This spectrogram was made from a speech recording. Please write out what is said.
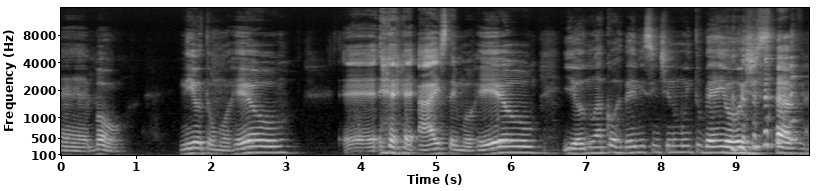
É, bom, Newton morreu, é, Einstein morreu, e eu não acordei me sentindo muito bem hoje, sabe?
